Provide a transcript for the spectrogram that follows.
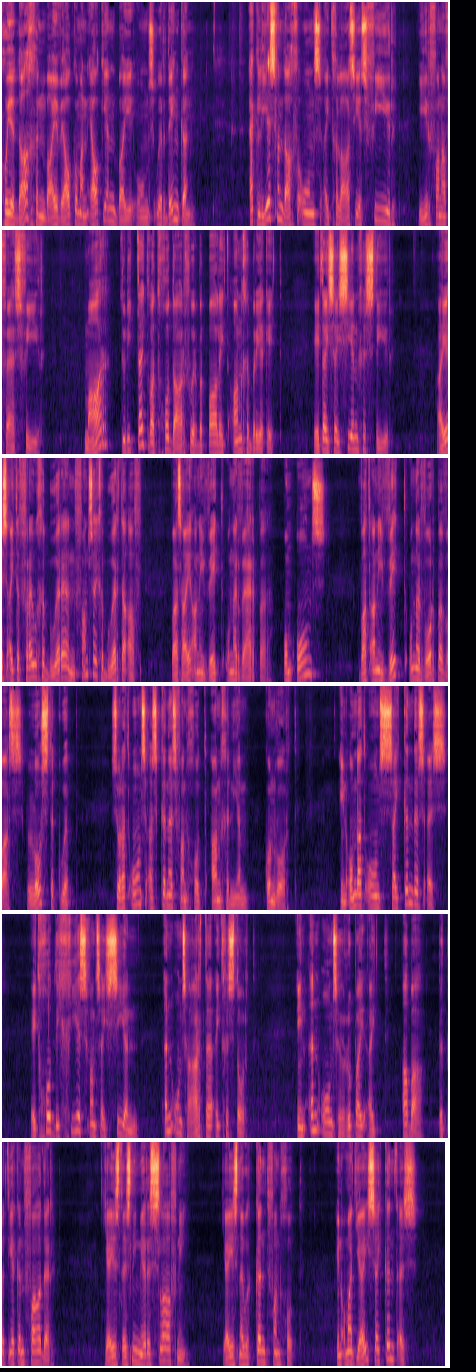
Goeiedag en baie welkom aan elkeen by ons oordeenking. Ek lees vandag vir ons uit Galasiërs 4 hier vanaf vers 4. Maar toe die tyd wat God daarvoor bepaal het aangebreek het, het hy sy seun gestuur. Hy is uit 'n vrou gebore en van sy geboorte af was hy aan die wet onderwerpe om ons wat aan die wet onderworpe was los te koop sodat ons as kinders van God aangeneem kon word. En omdat ons sy kinders is, het God die gees van sy seun in ons harte uitgestort. En in ons roep hy uit: Abba, dit beteken Vader. Jy is dus nie meer 'n slaaf nie. Jy is nou 'n kind van God. En omdat jy sy kind is,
